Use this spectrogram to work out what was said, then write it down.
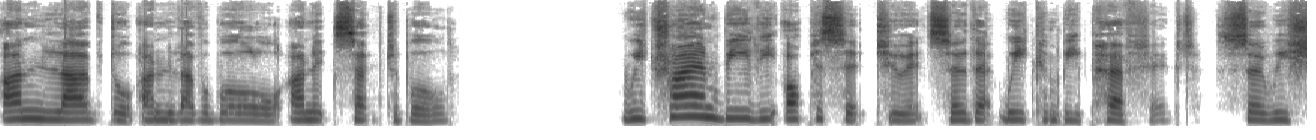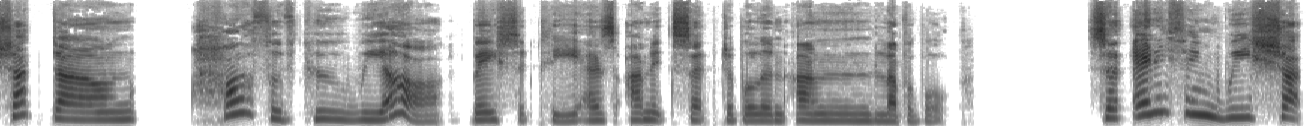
unloved or unlovable or unacceptable, we try and be the opposite to it so that we can be perfect. So we shut down half of who we are, basically, as unacceptable and unlovable. So anything we shut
